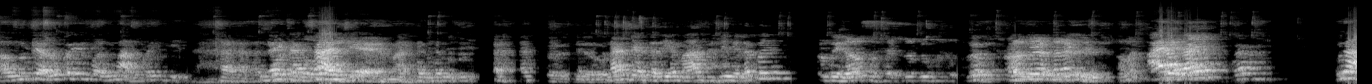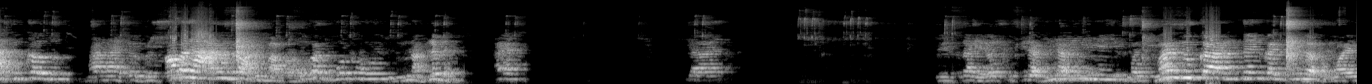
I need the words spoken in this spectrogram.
આવનું પહેલું કર્યું પછી મારું કરી દે મારી દુકાન નહીં કઈ લખવાય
